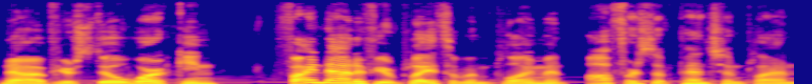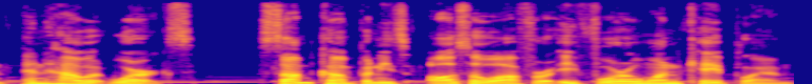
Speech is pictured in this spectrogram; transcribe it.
Now, if you're still working, Find out if your place of employment offers a pension plan and how it works. Some companies also offer a 401k plan.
